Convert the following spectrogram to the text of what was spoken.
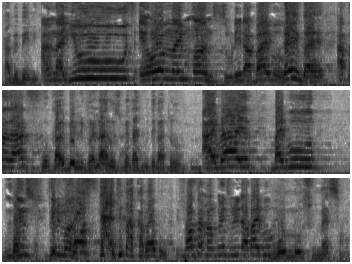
ka bíbélì And I used a whole nine months to read a Bible. lẹ́yìn ìgbà yẹn After that, mo ka bíbélì fẹ́ láàárín oṣù mẹ́ta tí mo ti kà tó I read Bible within three the months. first time tí màá ka bible The first time I'm going to read a Bible, mo lo oṣù mẹ́sàn-án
